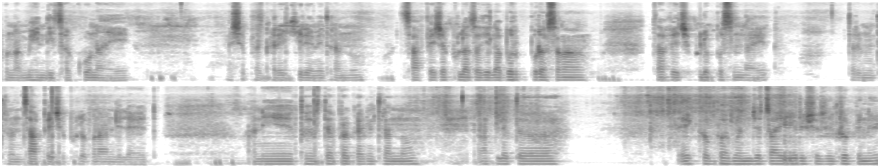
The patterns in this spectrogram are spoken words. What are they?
पुन्हा मेहंदीचा कोण आहे? अशा प्रकारे केले मित्रांनो. चाफ्याच्या फुलाचा तिला भरपूर असा चाफ्याची फुलं पसंत आहेत. तर मित्रांनो चाफ्याची फुलं पण आणलेली आहेत. आणि तसंच त्या प्रकारे मित्रांनो आपल्यात एक म्हणजेच आई ऋषीच्या कृपेने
